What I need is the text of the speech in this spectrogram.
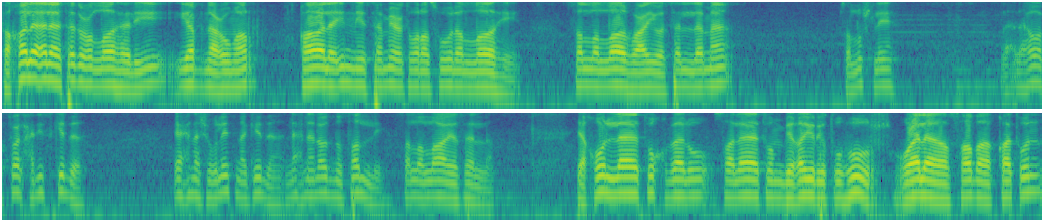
فقال ألا تدعو الله لي يا ابن عمر؟ قال إني سمعت رسول الله صلى الله عليه وسلم. صلوش ليه؟ لا ده هو بتوع الحديث كده. إحنا شغلتنا كده إن إحنا نقعد نصلي صلى الله عليه وسلم. يقول لا تقبل صلاة بغير طهور ولا صدقة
